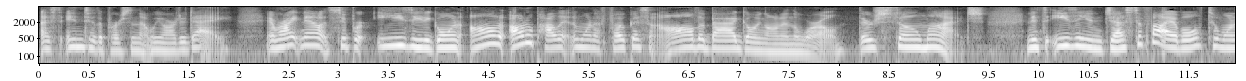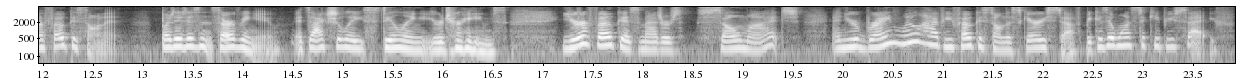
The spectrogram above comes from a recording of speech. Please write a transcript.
us into the person that we are today. And right now, it's super easy to go on autopilot and want to focus on all the bad going on in the world. There's so much. And it's easy and justifiable to want to focus on it but it isn't serving you. It's actually stealing your dreams. Your focus matters so much, and your brain will have you focused on the scary stuff because it wants to keep you safe.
